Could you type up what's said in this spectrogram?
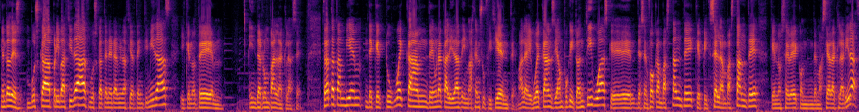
Entonces, busca privacidad, busca tener una cierta intimidad y que no te interrumpan la clase. Trata también de que tu webcam dé una calidad de imagen suficiente, ¿vale? Hay webcams ya un poquito antiguas que desenfocan bastante, que pixelan bastante, que no se ve con demasiada claridad.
